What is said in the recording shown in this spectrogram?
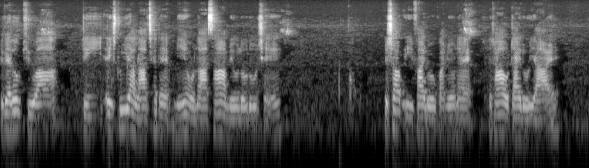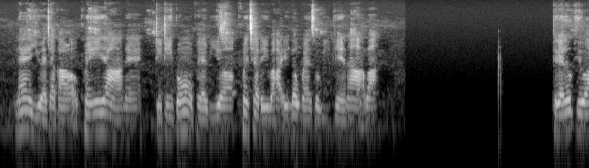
တကယ်လို့ view ကဒီ H3 ရလာချက်တဲ့မြင်းကိုလာစားမျိုးလို့လို့ရှင် Bishop E5 လို့ကွန်မျိုးနဲ့တထားကိုတိုက်လို့ရတယ်နဲ့ရွယ်ချက်ကတော့ခွင့်ရရနဲ့ဒီဒီပုံးကိုဖယ်ပြီးတော့ဖွင့်ချက်တွေပါအေးလုပ်မယ်ဆိုပြီးပြင်လာတာပါတကယ်လို့ view က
